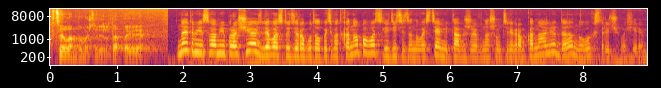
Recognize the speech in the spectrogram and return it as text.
В целом, думаю, что результат по игре. На этом я с вами прощаюсь. Для вас в студии работал Патимат Канапова. Следите за новостями также в нашем телеграм-канале. До новых встреч в эфире.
